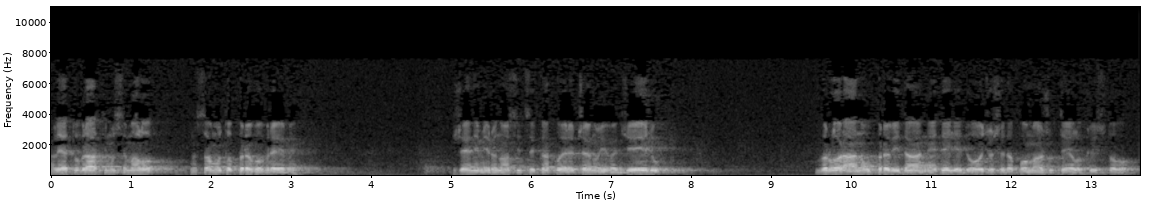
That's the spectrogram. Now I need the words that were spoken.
Ali eto, vratimo se malo na samo to prvo vreme. Žene mironosice, kako je rečeno u Evanđelju, vrlo rano u prvi dan nedelje dođoše da pomažu telo Hristovo.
